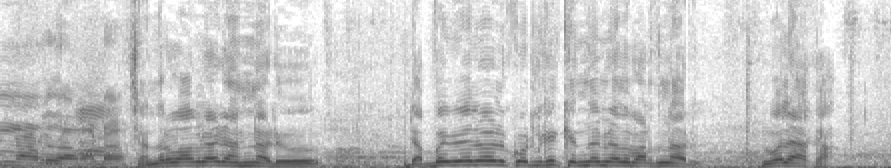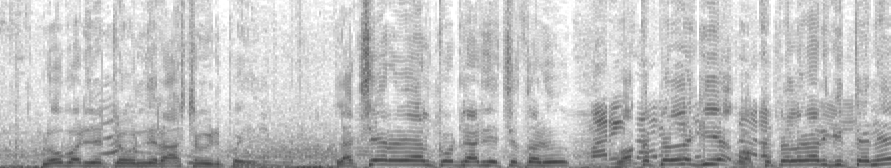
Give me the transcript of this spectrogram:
అన్నాడు కదా ఆ మాట. చంద్రబాబు నాయుడు అంటున్నాడు డెబ్బై వేల కోట్లకి కింద మీద పడుతున్నారు. ఇవ్వలేక. లో బడ్జెట్లో ఉంది రాష్ట్రం విడిపోయి లక్ష ఇరవై వేల కోట్లు ఆడి తెచ్చిస్తాడు ఒక పిల్లకి ఒక పిల్లగాడికి ఇస్తేనే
